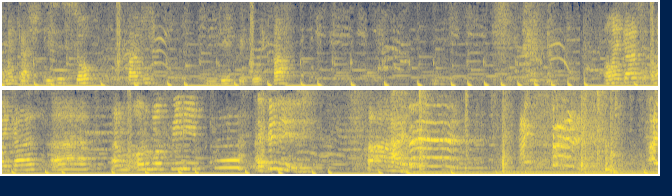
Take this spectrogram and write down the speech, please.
Oh my gosh, this is so fucking difficult. Ah. Oh my gosh, oh my gosh. Ah, I'm almost finished. Ah, I finished. I ah. finished. I finished. I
